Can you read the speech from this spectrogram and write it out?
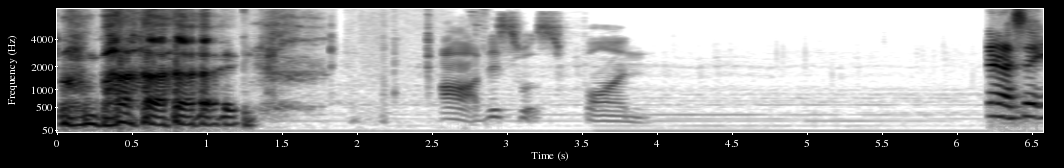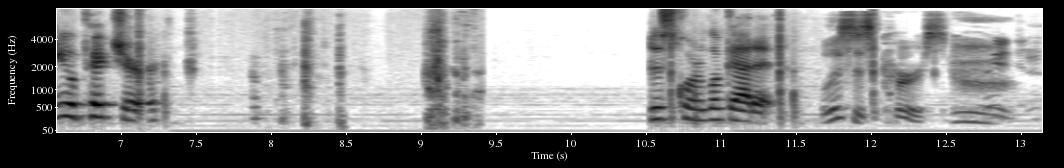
bye. Bye. Ah, this was fun. And I sent you a picture. Discord, look at it. Well, this is cursed. No, you didn't.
